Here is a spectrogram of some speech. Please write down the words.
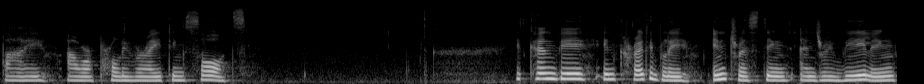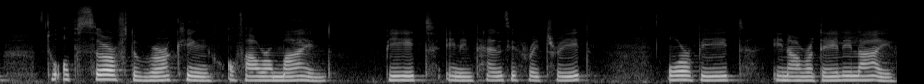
by our proliferating thoughts. It can be incredibly interesting and revealing to observe the working of our mind, be it in intensive retreat or be it in our daily life.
